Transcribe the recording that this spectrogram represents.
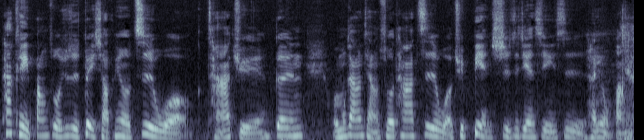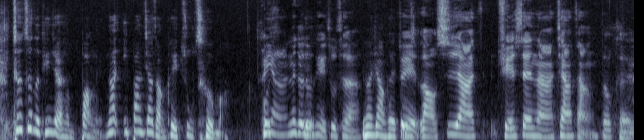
它可以帮助就是对小朋友自我察觉，跟我们刚刚讲说他自我去辨识这件事情是很有帮助。这真的听起来很棒哎。那一般家长可以注册吗？可以啊，那个都可以注册啊一。般家长可以注对，册。老师啊、学生啊、家长都可以。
